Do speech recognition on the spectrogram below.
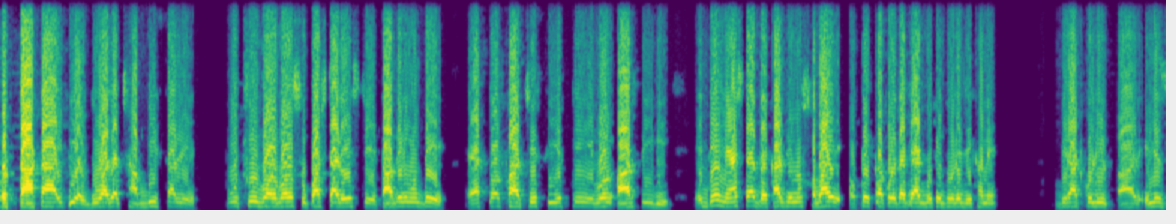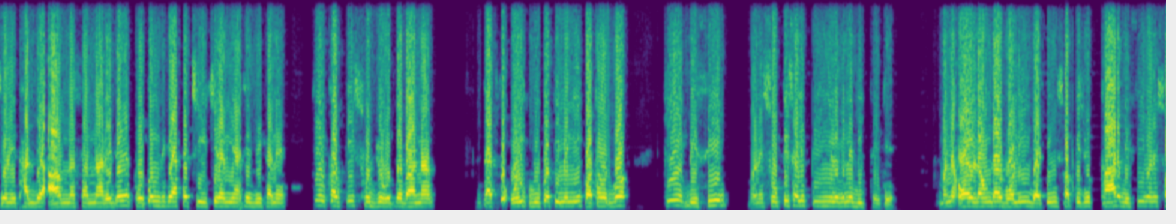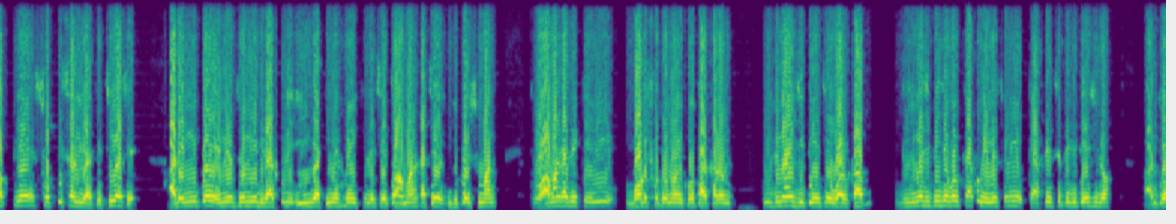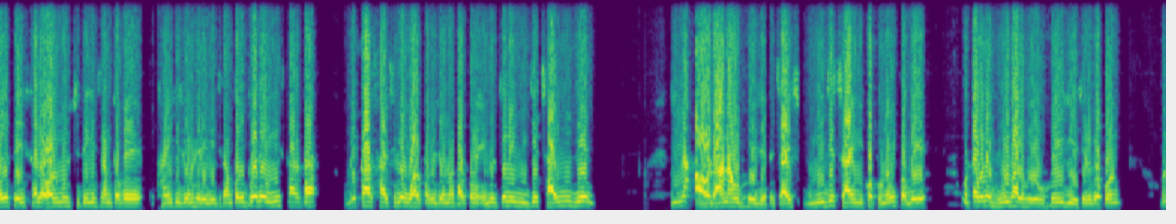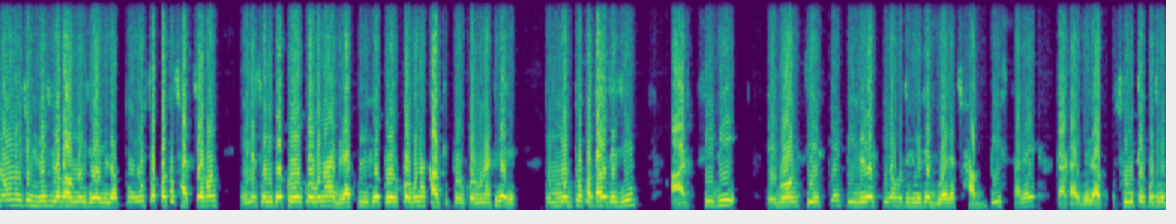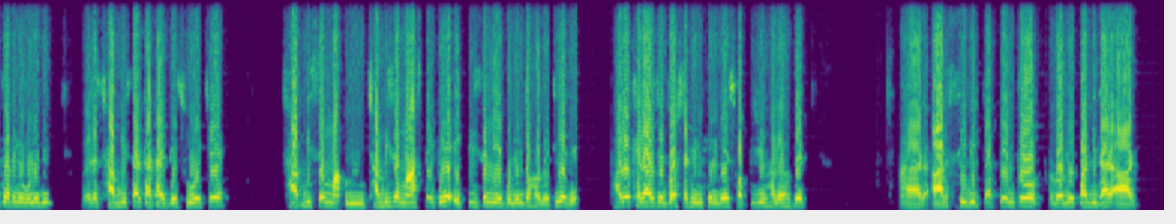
তো tata IPL দু হাজার ছাব্বিশ সালে প্রচুর বড় বড় সুপারস্টার এসছে। তাদের মধ্যে একতরফা আছে সিএসকে এবং আরসিবি। এদের ম্যাচটা দেখার জন্য সবাই অপেক্ষা করে থাকে এক বছর ধরে যেখানে বিরাট কোহলি আর এম এস ধোনি থাকবে আমনা সামনা। আর এদের প্রথম থেকে একটা চিরচিরানি আছে যেখানে কেউ কাউকে সহ্য করতে পারে না। আজকে ওই দুটো টিমে নিয়ে কথা বলব। কে বেশি মানে শক্তিশালী প্লেইং ইলেভেনের দিক থেকে? মানে অলরাউন্ডার বোলিং ব্যাটিং সবকিছু কার বেশি মানে সব থেকে শক্তিশালী আছে, ঠিক আছে? আর এমনিতে M S Dhoni Virat Kohli India টিমের হয়ে খেলেছে, তো আমার কাছে দুটোই সমান। তো আমার কাছে কেউই বড় ছোট নয় কো তার কারণ দুজনাই জিতিয়েছে ওয়ার্ল্ড কাপ দুজনে জিতিয়েছে বলতে এখন এম এস ধোনি ক্যাপ্টেন্সিতে জিতিয়েছিল। আর দু হাজার তেইশ সালে অলমোস্ট জিতে গেছিলাম, তবে খানিকি জন হেরে গেছিলাম। তবে দু হাজার উনিশ সালটা বেকার সাল ছিল ওয়ার্ল্ড কাপের জন্য, তার কারণ এম এস ধোনি নিজে চাইনি যে কিনা রান আউট হয়ে যেতে চাই নিজে চাইনি কখনোই, তবে ওটা মানে ভুল ভালো হয়ে গিয়েছিল তখন মানে অন্য কিছু ভেবেছিল বা অন্য কিছু ভেবেছিল। তো ওইসব কথা ছাড়ছে এখন। এম এস ধোনিকে ট্রোল করব না, বিরাট কোহলিকে ট্রোল করব না, কাউকে ট্রোল করব না, ঠিক আছে? তো মধ্য কথা হচ্ছে যে আর সিবি এবং সিএসকে এর পিরিয়ড কিরা হতে চলেছে দু হাজার ছাব্বিশ সালে টাটা আইপিএল শুরুতে প্রথমে তোমাদেরকে বলে দিই দু হাজার ছাব্বিশ সাল টাটা আইপিএল শুরু হচ্ছে ছাব্বিশে ছাব্বিশে মার্চ থেকে একত্রিশে মে পর্যন্ত হবে, ঠিক আছে? ভালো খেলা হচ্ছে, দশটা টিম খেলবে, সবকিছুই ভালো হবে। আর আর সিবির ক্যাপ্টেন তো রজত পাটিদার আর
